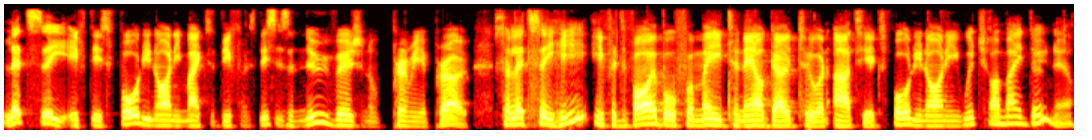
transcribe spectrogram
let's see if this 4090 makes a difference. This is a new version of Premiere Pro. So, let's see here if it's viable for me to now go to an RTX 4090, which I may do now.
